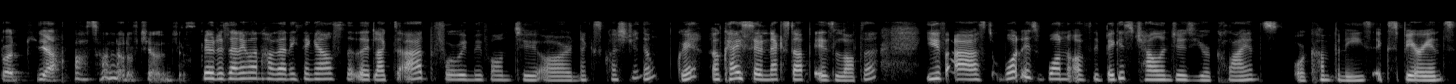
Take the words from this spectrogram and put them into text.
But yeah also a lot of challenges. So does anyone have anything else that they'd like to add before we move on to our next question? No? Great. Okay so next up is lotta. You've asked what is one of the biggest challenges your clients or companies experience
